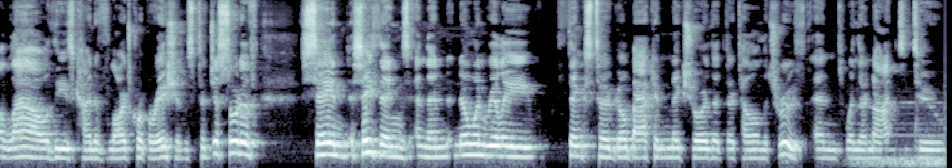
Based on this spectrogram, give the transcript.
allow these kind of large corporations to just sort of say and say things, and then no one really thinks to go back and make sure that they're telling the truth, and when they're not, to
